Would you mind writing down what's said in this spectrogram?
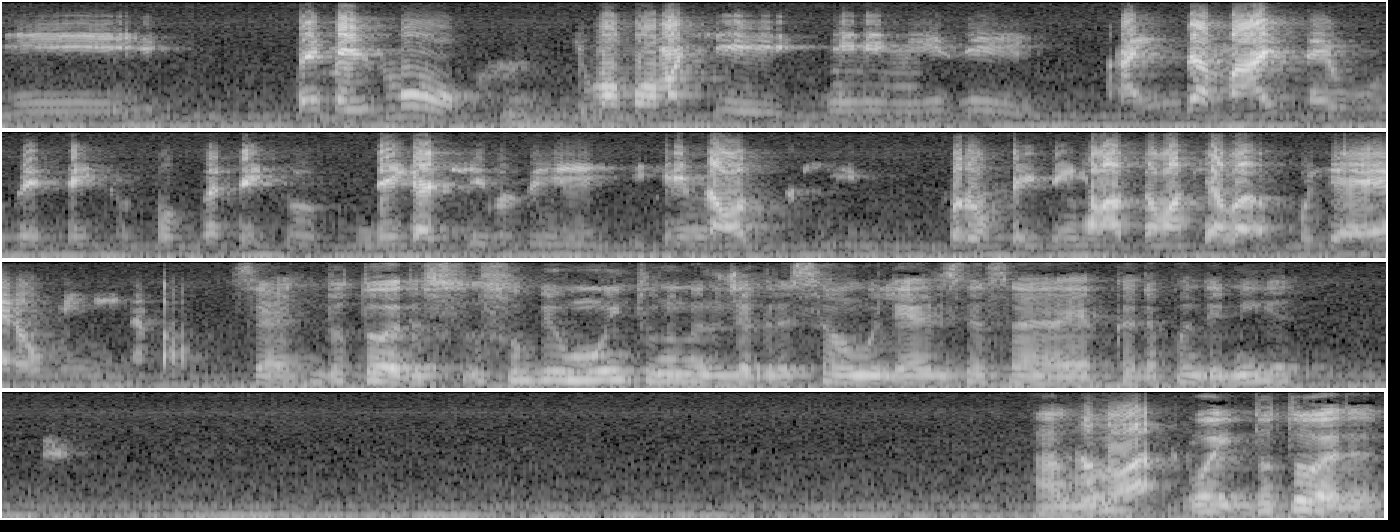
e até mesmo de uma forma que minimize ainda mais né, os efeitos, todos os efeitos negativos e, e criminosos que foram feitos em relação àquela mulher ou menina. Certo. Doutora, subiu muito o número de agressão a mulheres nessa época da pandemia? Alô? Alô? Oi, doutora.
